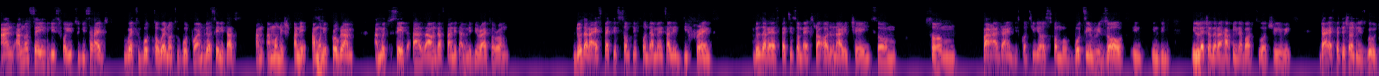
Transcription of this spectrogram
and I'm not saying this for you to decide where to vote or where not to vote for, I'm just saying it as I'm, I'm on a, on a I'm on a program I'm going to say it as I understand it. I may be right or wrong. Those that are expecting something fundamentally different, those that are expecting some extraordinary change, some some paradigm discontinuous form of voting results in, in the elections that are happening in about two or three weeks. That expectation is good,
